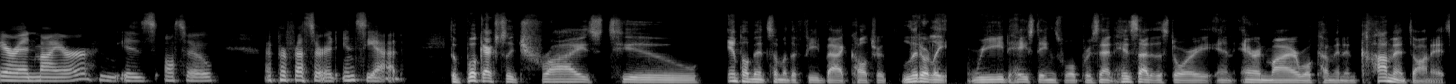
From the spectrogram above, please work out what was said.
Erin Meyer, who is also a professor at INSEAD. The book actually tries to implement some of the feedback culture. Literally, Reed Hastings will present his side of the story, and Erin Meyer will come in and comment on it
